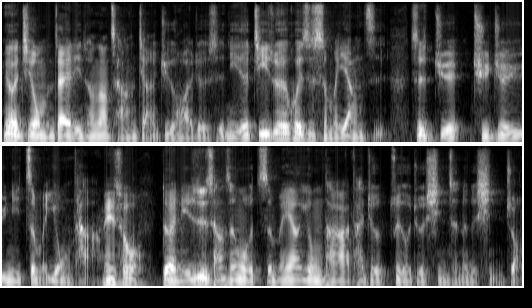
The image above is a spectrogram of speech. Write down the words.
因为其实我们在临床上常常讲一句话，就是你的脊椎会是什么样子，是决取决于你怎么用它。没错，对你日常生活怎么样用它，它就最后就形成那个形状。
